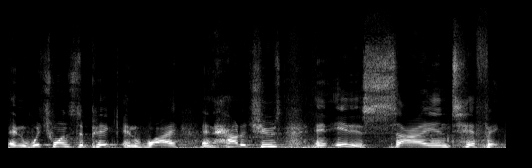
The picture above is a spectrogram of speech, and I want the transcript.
and which ones to pick and why and how to choose. And it is scientific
